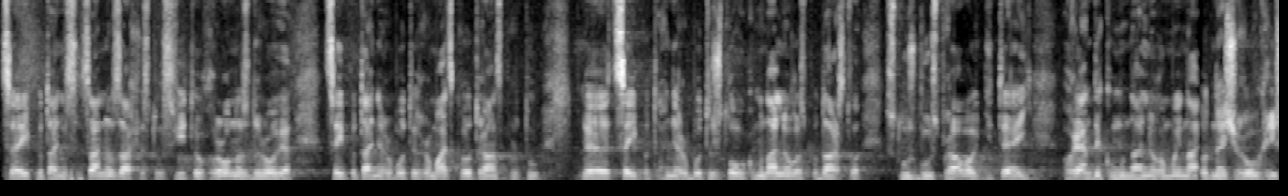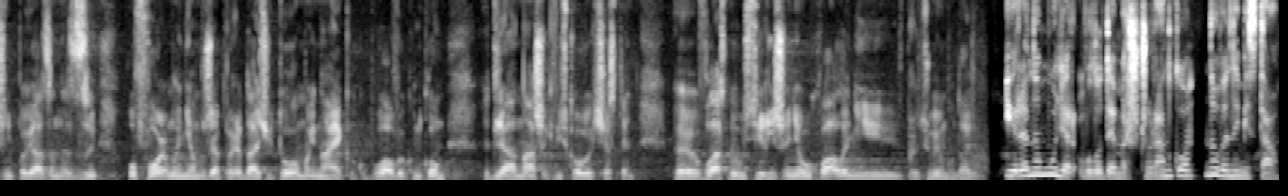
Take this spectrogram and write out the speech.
Це і питання соціального захисту, освіти, охорони здоров'я, це і питання роботи громадського транспорту, е, це і питання роботи житлово-комунального господарства, служби у справах дітей, оренди комунального майна. Одне з чергових рішень пов'язане з оформленням вже передачі того майна, яке купував виконком для наших військових частин. Е, Власне, усі рішення ухвалені і працюємо далі. Ірина Муляр, Володимир Щуренко. Новини міста.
